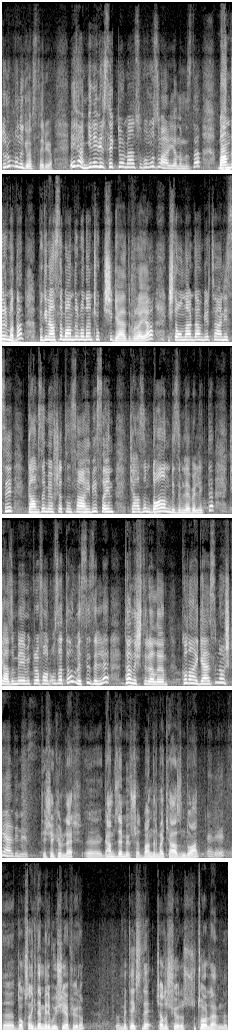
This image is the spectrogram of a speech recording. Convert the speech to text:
Durum bunu gösteriyor. Efendim yine bir sektör mensubumuz var yanımızda. Bandırmadan. Bugün aslında Bandırmadan çok kişi geldi buraya. İşte onlardan bir tanesi Gamze Mevşat'ın sahibi Sayın Kazım Doğan bizimle birlikte. Kazım Bey'e mikrofon uzatalım ve sizinle tanıştıralım. Kolay gelsin, hoş geldiniz. Teşekkürler. Ee, Gamze Mefşat, Bandırma Kazım Doğan. Evet. Ee, 92'den beri bu işi yapıyorum. Ee, Metex ile çalışıyoruz. Su torlarını,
